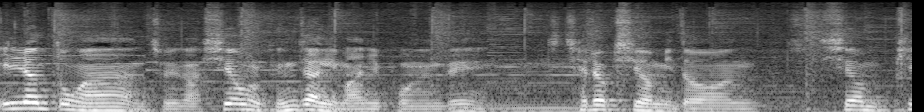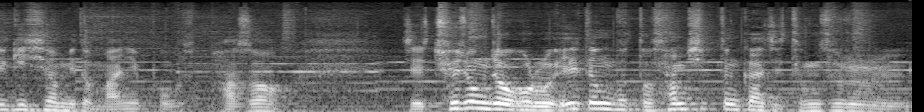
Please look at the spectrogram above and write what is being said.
1년 동안 저희가 시험을 굉장히 많이 보는데 음. 체력 시험이던 시험 필기 시험이던 많이 보, 봐서 이제 최종적으로 1등부터 30등까지 등수를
